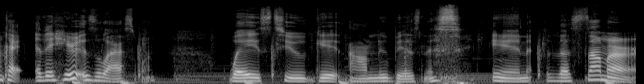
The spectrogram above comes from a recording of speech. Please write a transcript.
Okay and then here is the last one. Ways to get um, new business in the summer.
